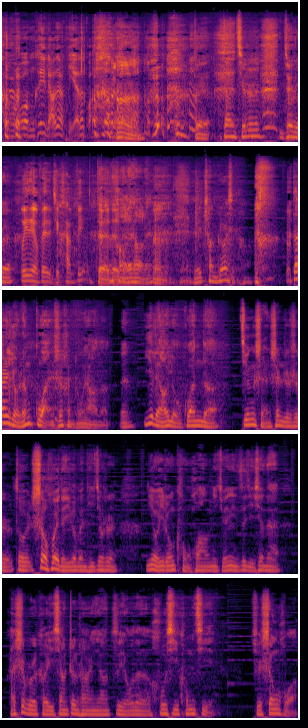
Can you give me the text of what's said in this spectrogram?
我我们可以聊点别的，管。嗯，对，但是其实就是不一定非得去看病。对对，对好嘞好嘞，嗯可以唱歌去哈。但是有人管是很重要的。嗯医疗有关的精神，甚至是作为社会的一个问题，就是你有一种恐慌，你觉得你自己现在还是不是可以像正常人一样自由的呼吸空气，去生活？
